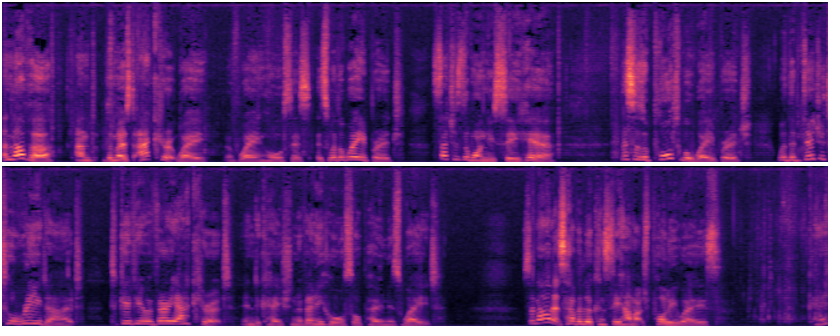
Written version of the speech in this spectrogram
Another and the most accurate way of weighing horses is with a weigh bridge, such as the one you see here. This is a portable weigh bridge with a digital readout to give you a very accurate indication of any horse or pony's weight. So now let's have a look and see how much Polly weighs. Okay.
